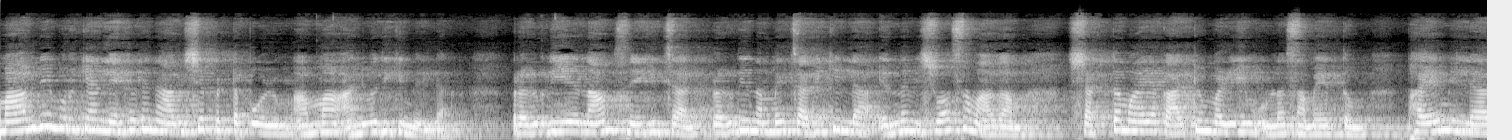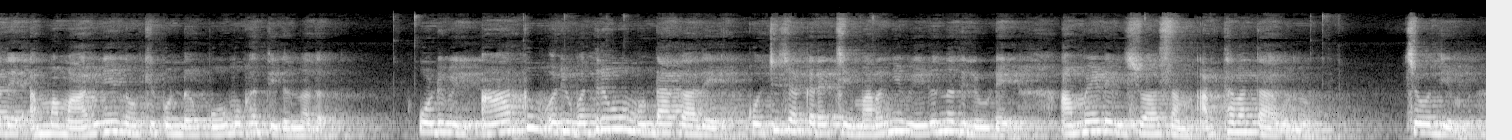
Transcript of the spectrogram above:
മാവിനെ മുറിക്കാൻ ലേഖകൻ ആവശ്യപ്പെട്ടപ്പോഴും അമ്മ അനുവദിക്കുന്നില്ല. പ്രകൃതിയെ നാം സ്നേഹിച്ചാൽ പ്രകൃതി നമ്മെ ചതിക്കില്ല എന്ന വിശ്വാസമാകാം. ശക്തമായ കാറ്റും മഴയും ഉള്ള സമയത്തും ഭയമില്ലാതെ അമ്മ മാവിനെ നോക്കിക്കൊണ്ട് പൂമുഖത്തിരുന്നത്. ഒടുവിൽ ആർക്കും ഒരു ഉപദ്രവവും ഉണ്ടാക്കാതെ കൊച്ചു ചക്കരച്ചി മറഞ്ഞു വീഴുന്നതിലൂടെ അമ്മയുടെ വിശ്വാസം അർത്ഥവത്താകുന്നു. ചോദ്യം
